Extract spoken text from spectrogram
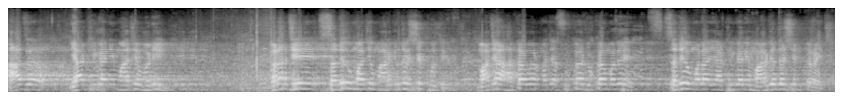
आज या ठिकाणी माझे वडील मला जे सदैव माझे मार्गदर्शक होते माझ्या हातावर माझ्या सुखा दुःखामध्ये सदैव मला या ठिकाणी मार्गदर्शन करायचे.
